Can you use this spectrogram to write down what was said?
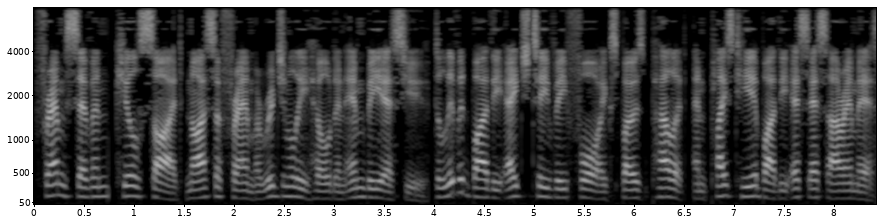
Fram 7 keel side NICER Fram originally held an MBSU delivered by the HTV-4 exposed pallet, and placed here by the SSRMS,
